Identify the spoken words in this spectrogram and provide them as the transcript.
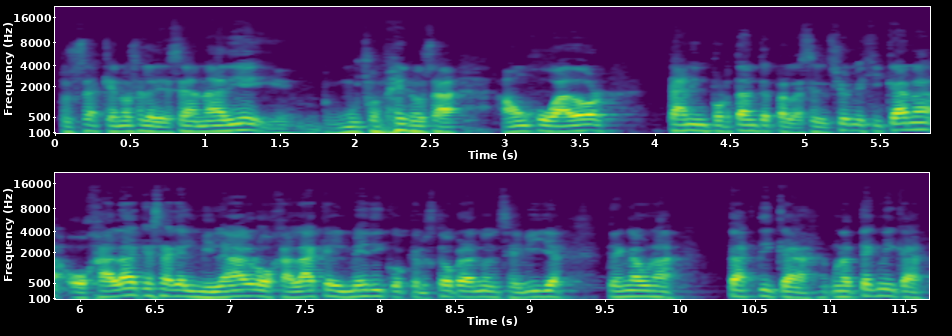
pues, que no se le desea a nadie, y mucho menos a, a, un jugador tan importante para la selección mexicana. Ojalá que se haga el milagro, ojalá que el médico que lo esté operando en Sevilla tenga una táctica, una técnica,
